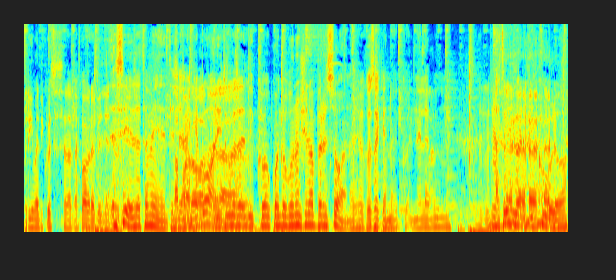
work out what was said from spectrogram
prima di questa serata qua avrebbe detto Eh, sì, esattamente. Cioè, anche parola Boni, tu cosa di- quando conosci una persona, cioè, cosa che ne- nella Ah, tu gli guardi il culo?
